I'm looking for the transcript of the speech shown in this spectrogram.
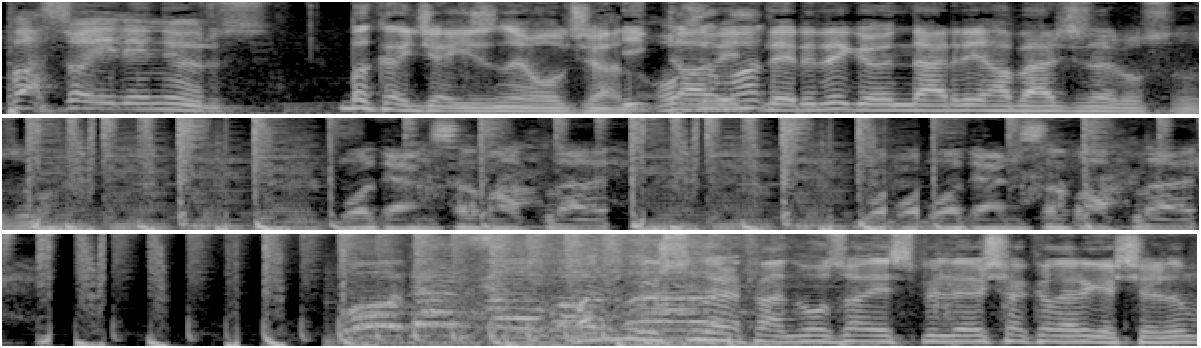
Paso eğleniyoruz. Bakacağız ne olacağını. İlk o zaman davetleri de gönderdiği haberciler olsun o zaman. Modern Sabahlar Modern Sabahlar hadi buyursunlar efendim o zaman esprilere şakalara geçelim.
